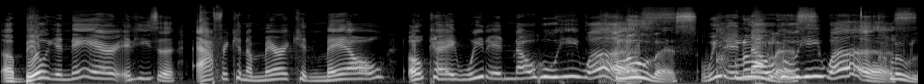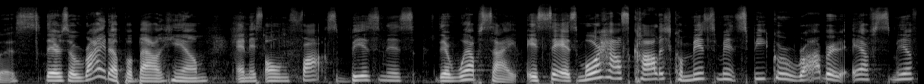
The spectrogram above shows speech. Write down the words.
a billionaire and he's a African American male. Okay, we didn't know who he was. Clueless. We didn't know who he was. Clueless. There's a write up about him, and it's on Fox Business, their website. It says Morehouse College commencement speaker Robert F. Smith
